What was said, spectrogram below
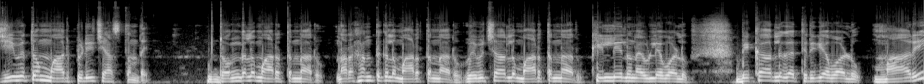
జీవితం మార్పిడి చేస్తుంది. దొంగలు మారుతున్నారు నరహంతకులు మారుతున్నారు వ్యభిచారులు మారుతున్నారు కిళ్ళీలు నవ్వులేవాళ్ళు బికార్లుగా తిరిగేవాళ్ళు మారి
